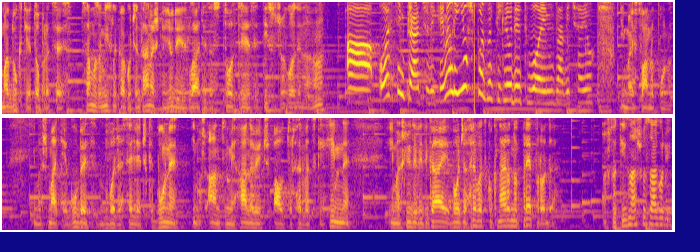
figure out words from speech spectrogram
Ma dug ti je to proces. Samo zamisli kako će današnji ljudi izgledati za 130 tisuća godina, a? A osim pračovjeka, ima li još poznatih ljudi u tvojem zavičaju? Ima je stvarno puno. Imaš Matija Gubec, vođa seljačke bune, imaš Antun Mihanović, autor hrvatske himne, imaš Ljudevit Gaj, vođa hrvatskog narodnog preporoda. A što ti znaš o Zagorju?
